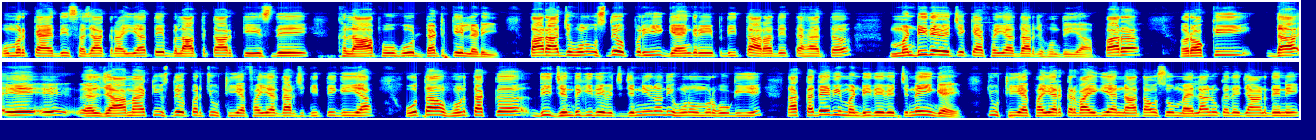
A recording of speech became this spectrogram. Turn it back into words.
ਉਮਰ ਕੈਦ ਦੀ ਸਜ਼ਾ ਕਰਾਈ ਆ ਤੇ ਬਲਾਤਕਾਰ ਕੇਸ ਦੇ ਖਿਲਾਫ ਉਹ ਡਟ ਕੇ ਲੜੀ। ਪਰ ਅੱਜ ਹੁਣ ਉਸ ਦੇ ਉੱਪਰ ਹੀ ਗੈਂਗ ਰੇਪ ਦੀ ਧਾਰਾ ਦੇ ਤਹਿਤ ਮੰਡੀ ਦੇ ਵਿੱਚ ਇੱਕ ਐਫ ਆਈ ਆਰ ਦਰਜ ਹੁੰਦੀ ਆ। ਪਰ ਰੌਕੀ ਦਾ ਇਹ ਇਹ ਇਲਜ਼ਾਮ ਹੈ ਕਿ ਉਸ ਦੇ ਉੱਪਰ ਝੂਠੀ ਐਫ ਆਈ ਆਰ ਦਰਜ ਕੀਤੀ ਗਈ ਆ। ਉਹ ਤਾਂ ਹੁਣ ਤੱਕ ਦੀ ਜ਼ਿੰਦਗੀ ਦੇ ਵਿੱਚ ਜਿੰਨੀ ਉਹਨਾਂ ਦੀ ਹੁਣ ਉਮਰ ਹੋ ਗਈ ਏ, ਤਾਂ ਕਦੇ ਵੀ ਮੰਡੀ ਦੇ ਵਿੱਚ ਨਹੀਂ ਗਏ। ਝੂਠੀ ਐਫ ਆਈ ਆਰ ਕਰਵਾਈ ਗਈ ਆ, ਨਾ ਤਾਂ ਉਸ ਉਹ ਮਹਿਲਾ ਨੂੰ ਕਦੇ ਜਾਣਦੇ ਨੇ।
